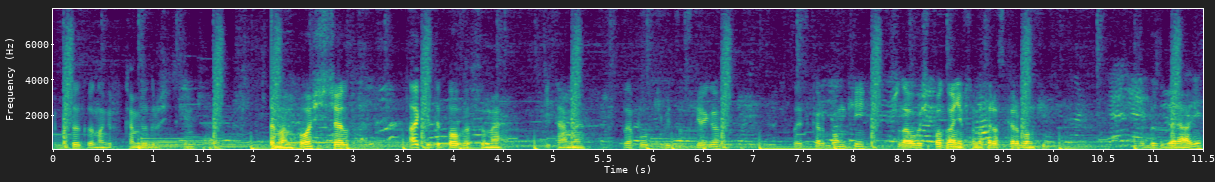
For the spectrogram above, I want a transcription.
Chyba tylko na Kamilu Grosickim. Pościel, takie typowe w sumie itemy z sklepu kibicowskiego. Tutaj skarbonki, przydałoby się pogoni w sumie teraz skarbonki, żeby zbierali.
